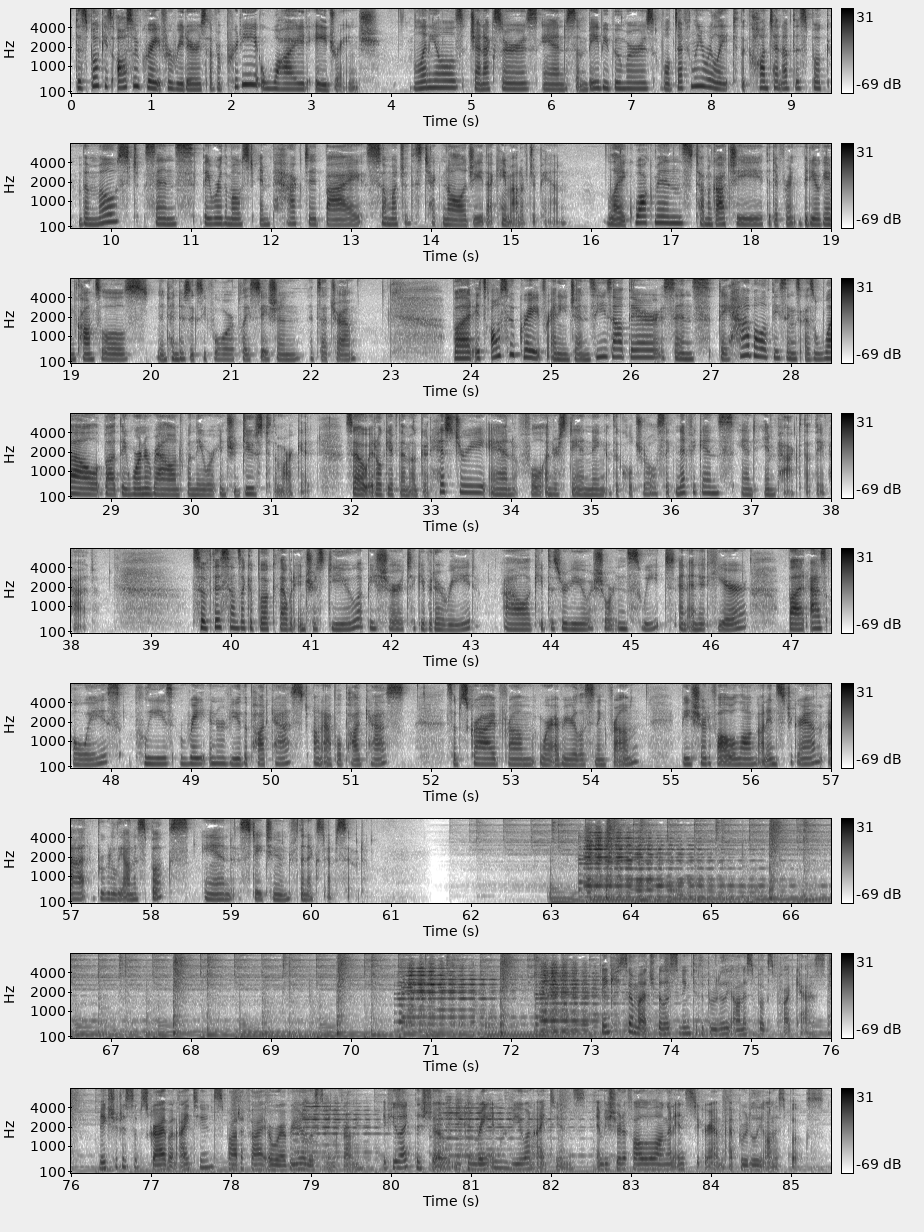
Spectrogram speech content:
This book is also great for readers of a pretty wide age range. Millennials, Gen Xers, and some baby boomers will definitely relate to the content of this book the most since they were the most impacted by so much of this technology that came out of Japan. Like Walkmans, Tamagotchi, the different video game consoles, Nintendo 64, PlayStation, etc. But it's also great for any Gen Zs out there since they have all of these things as well, but they weren't around when they were introduced to the market. So it'll give them a good history and full understanding of the cultural significance and impact that they've had. So if this sounds like a book that would interest you, be sure to give it a read. I'll keep this review short and sweet and end it here. But as always, please rate and review the podcast on Apple Podcasts subscribe from wherever you're listening from. Be sure to follow along on Instagram at Brutally Honest Books and stay tuned for the next episode. Thank you so much for listening to the Brutally Honest Books podcast. Make sure to subscribe on iTunes, Spotify, or wherever you're listening from. If you like this show, you can rate and review on iTunes, and be sure to follow along on Instagram at Brutally Honest Books.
